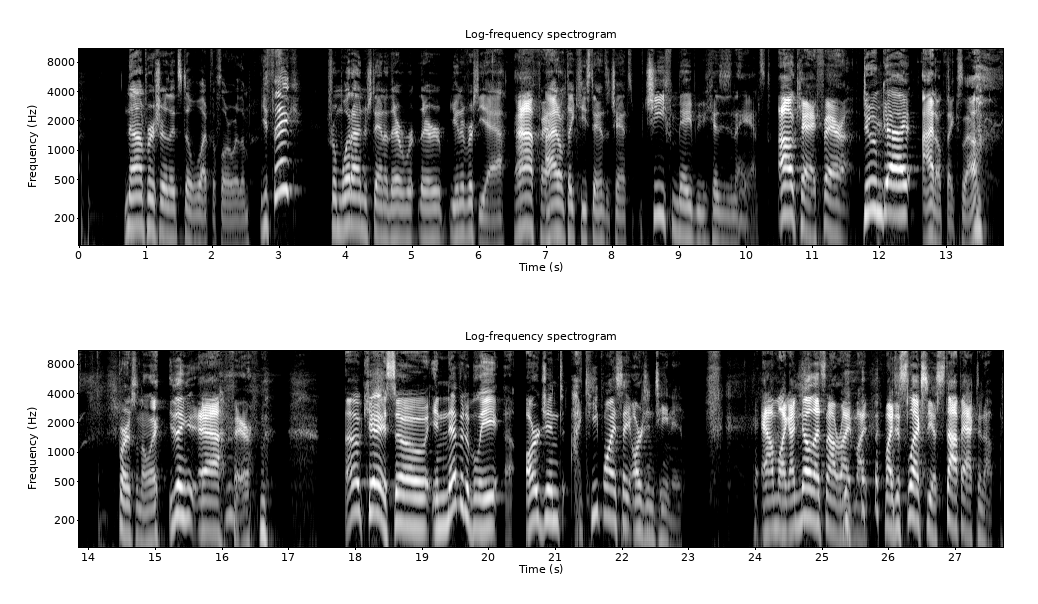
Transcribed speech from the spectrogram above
No, I'm pretty sure they'd still wipe the floor with him. You think? From what I understand of their their universe, yeah. Ah, fair. I don't think he stands a chance. Chief, maybe because he's enhanced. okay, fair. Doom guy, I don't think so. Personally. You think? Yeah, fair. okay, so inevitably, uh, Argent. I keep wanting to say Argentinian. And I'm like, I know that's not right. My my dyslexia. Stop acting up.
